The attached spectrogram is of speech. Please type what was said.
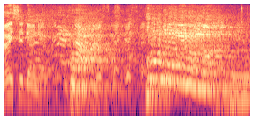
start. No, you down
